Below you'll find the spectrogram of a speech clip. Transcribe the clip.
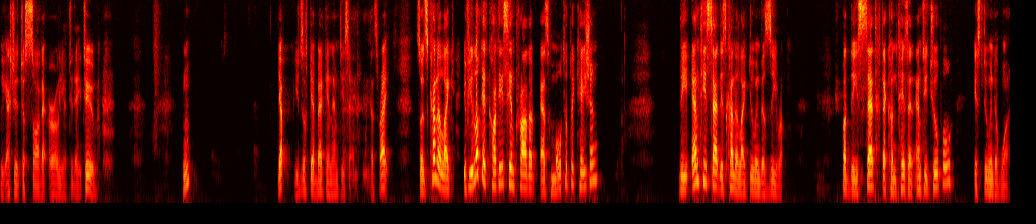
We actually just saw that earlier today too. Hmm? Yep, you just get back an empty set. That's right. So it's kind of like if you look at Cartesian product as multiplication, the empty set is kind of like doing the zero. But the set that contains an empty tuple is doing the one.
